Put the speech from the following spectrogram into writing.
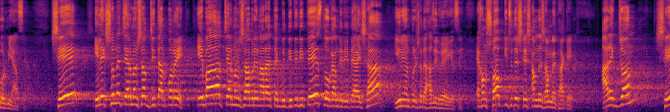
কর্মী আছে। সে ইলেকশনে চেয়ারম্যান সাহেব জিতার পরে এবার চেয়ারম্যান সাহেবের নারায় তেকবির দিতে দিতে, স্লোগান দিতে দিতে আয়সা ইউনিয়ন পরিষদে হাজির হয়ে গেছে। এখন সব কিছুতে সে সামনে সামনে থাকে। আরেকজন, সে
